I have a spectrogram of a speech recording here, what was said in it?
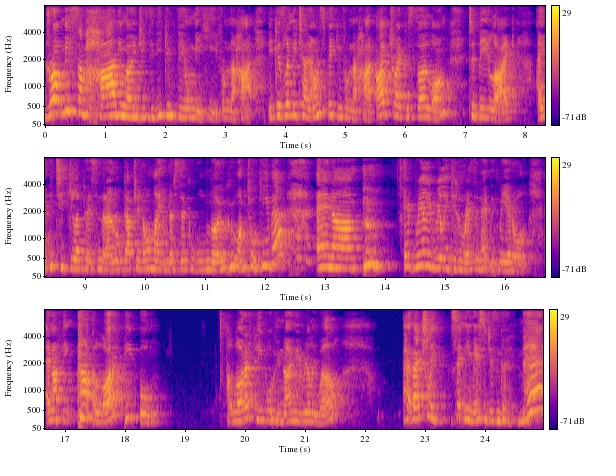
drop me some heart emojis if you can feel me here from the heart. Because let me tell you, I'm speaking from the heart. I tried for so long to be like, a particular person that I looked up to, and all my inner circle will know who I'm talking about. And um, it really, really didn't resonate with me at all. And I think a lot of people, a lot of people who know me really well have actually sent me messages and go, man,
